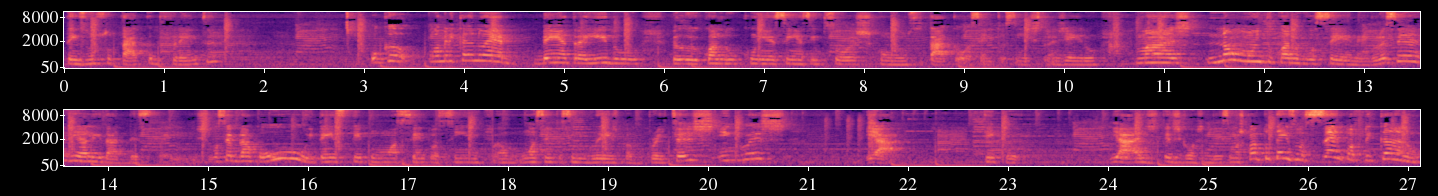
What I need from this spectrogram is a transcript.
tens um sotaque diferente o que o americano é bem atraído pelo quando conhecem assim pessoas com um sotaque ou acento assim estrangeiro, mas não muito quando você é negro. Essa é a realidade desse país. Você é branco, uh, e tem esse tipo um acento assim, um acento assim inglês, British English, yeah, tipo, yeah, eles, eles gostam disso. Mas quando tu tens o acento africano,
